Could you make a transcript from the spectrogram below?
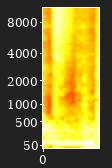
into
